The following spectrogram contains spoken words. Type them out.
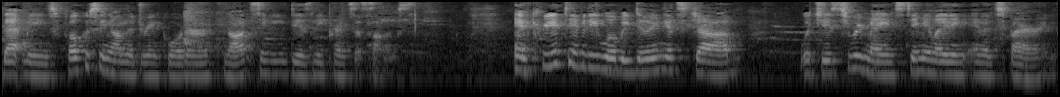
That means focusing on the drink order, not singing Disney princess songs. And creativity will be doing its job, which is to remain stimulating and inspiring.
